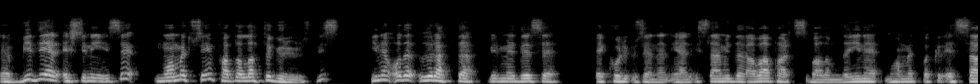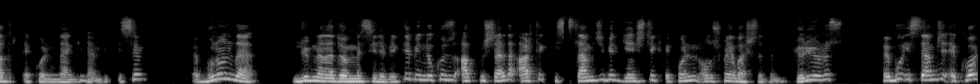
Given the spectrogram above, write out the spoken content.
e, bir diğer eşleniği ise Muhammed Hüseyin Fadlallah'ta görüyoruz biz. Yine o da Irak'ta bir medrese ekolü üzerinden yani İslami Dava Partisi bağlamında yine Muhammed Bakır Es-Sadr ekolünden gelen bir isim. E, bunun da Lübnan'a dönmesiyle birlikte 1960'larda artık İslamcı bir gençlik ekolünün oluşmaya başladığını görüyoruz. Ve bu İslamcı ekol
